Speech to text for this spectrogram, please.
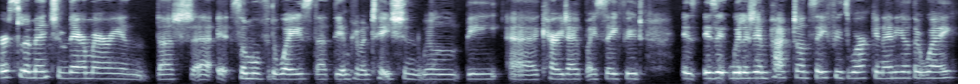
Ursula mentioned there, Marian, that uh, it, some of the ways that the implementation will be uh, carried out by Safe Food is, is it will it impact on Safe Food's work in any other way?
